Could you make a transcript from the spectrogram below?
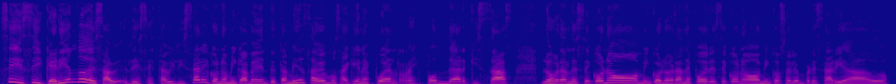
Sí, sí, queriendo desestabilizar económicamente. También sabemos a quiénes pueden responder quizás los grandes económicos, los grandes poderes económicos, el empresariado.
